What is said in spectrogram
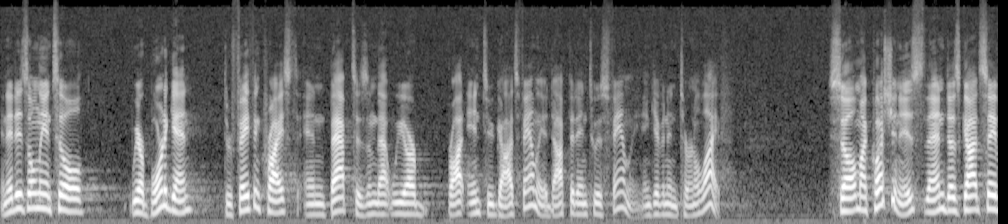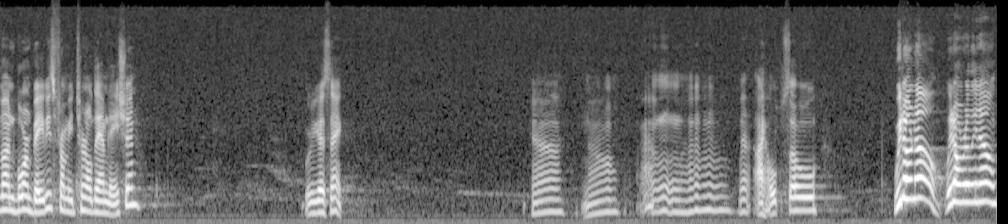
And it is only until we are born again through faith in Christ and baptism that we are brought into God's family, adopted into His family, and given eternal life. So, my question is then, does God save unborn babies from eternal damnation? What do you guys think? Yeah, no, I hope so. We don't know. We don't really know.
